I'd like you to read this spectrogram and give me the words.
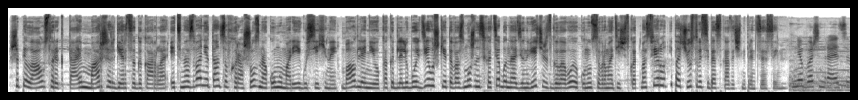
Шапилаус, рэктайм, маршер герцога Карла. Эти названия танцев хорошо знакомы Марии Гусихиной. Бал для нее, как и для любой девушки, это возможность хотя бы на один вечер с головой окунуться в романтическую атмосферу и почувствовать себя сказочной принцессой. Мне больше нравятся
